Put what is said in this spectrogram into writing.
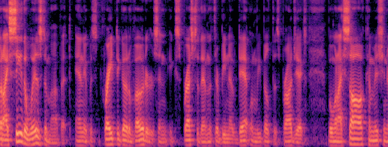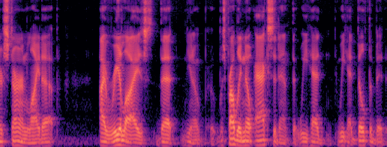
but I see the wisdom of it, and it was great to go to voters and express to them that there'd be no debt when we built this project. But when I saw Commissioner Stern light up, I realized that you know, it was probably no accident that we had we had built the bit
